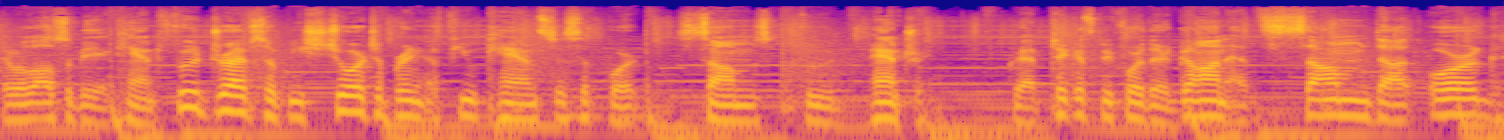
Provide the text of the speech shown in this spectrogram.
There will also be a canned food drive, so be sure to bring a few cans to support Some's Food Pantry. Grab tickets before they're gone at some.org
